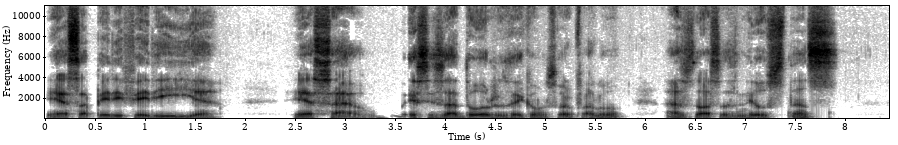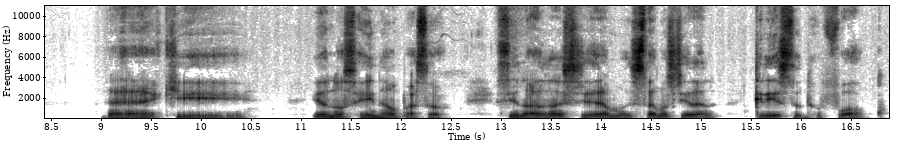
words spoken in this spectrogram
essa periferia, essa, esses adoros aí, como o senhor falou, as nossas neustãs, é, que eu não sei não, pastor, se nós não estamos, estamos tirando Cristo do foco.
